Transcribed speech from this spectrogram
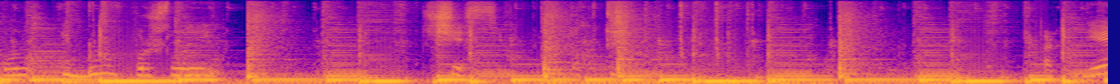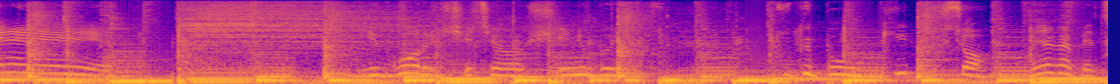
он и был в прошлой части. Так, не-не-не. Егорыч, я тебя вообще не боюсь. Тут и пауки, все, мне капец.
